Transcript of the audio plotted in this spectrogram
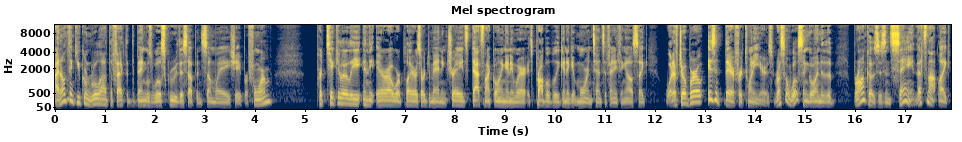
I don't think you can rule out the fact that the Bengals will screw this up in some way, shape, or form particularly in the era where players are demanding trades. That's not going anywhere. It's probably going to get more intense, if anything else. Like, what if Joe Burrow isn't there for 20 years? Russell Wilson going to the Broncos is insane. That's not like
